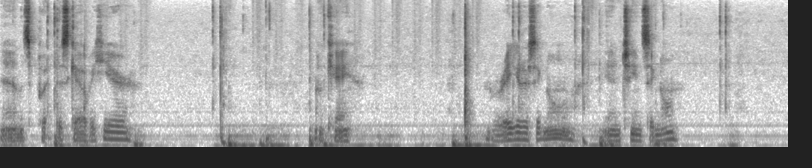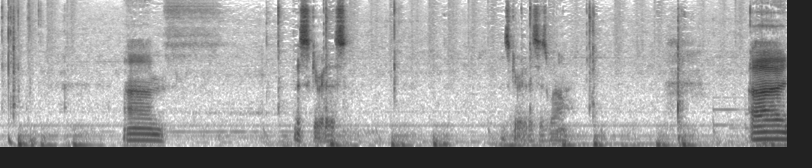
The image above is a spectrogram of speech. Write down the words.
And let's put this guy over here. Okay. Regular signal and chain signal. Um, let's get rid of this. Let's get rid of this as well. Uh,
